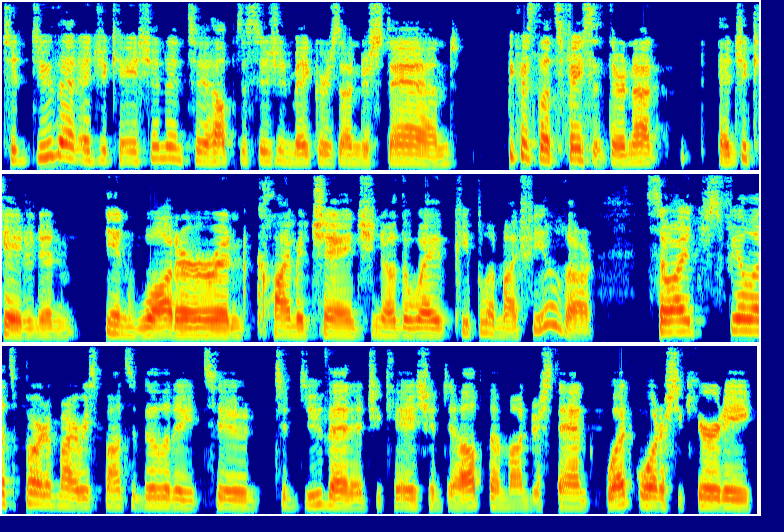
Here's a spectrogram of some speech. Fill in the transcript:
to do that education and to help decision makers understand because let's face it they're not educated in in water and climate change you know the way people in my field are. So i just feel that's part of my responsibility to to do that education to help them understand what water security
